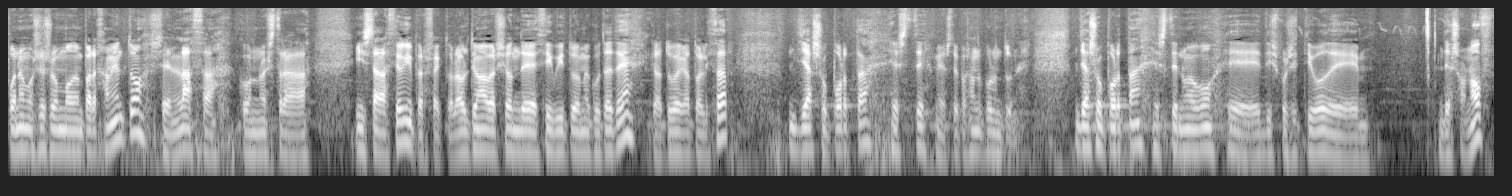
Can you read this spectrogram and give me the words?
Ponemos eso en modo emparejamiento, se enlaza con nuestra instalación y perfecto. La última versión de Zigbee 2MQTT, que la tuve que actualizar, ya soporta este, mira, estoy pasando por un túnel, ya soporta este nuevo eh, dispositivo de, de Sonoff.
